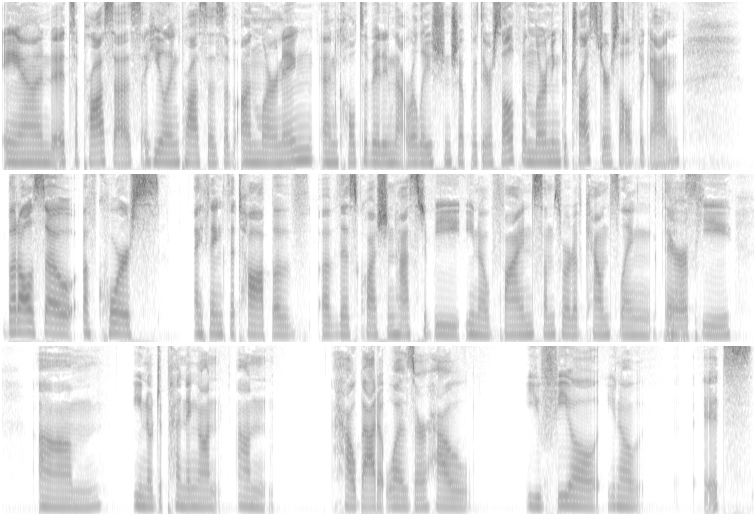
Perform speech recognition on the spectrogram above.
and it's a process a healing process of unlearning and cultivating that relationship with yourself and learning to trust yourself again but also of course i think the top of of this question has to be you know find some sort of counseling therapy um you know depending on on how bad it was or how you feel you know it's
